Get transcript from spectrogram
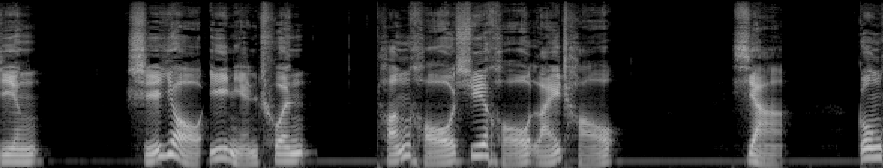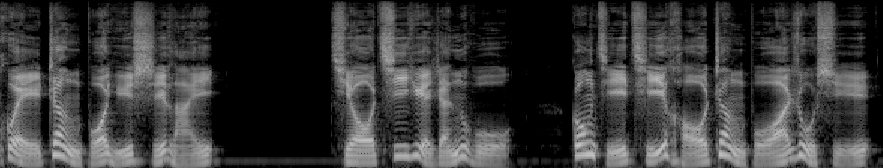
经时又一年春，滕侯、薛侯来朝。夏，公会郑伯于时来。秋七月壬午，公及齐侯郑伯入许。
